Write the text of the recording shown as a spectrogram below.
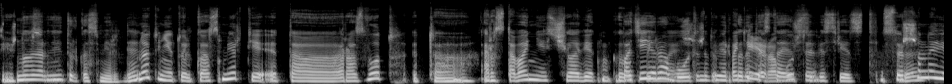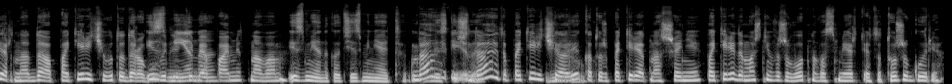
прежде Ну, всего. наверное, не только смерть, да? Но это не только о смерти, это развод, это расставание с человеком. Потеря работы, например, когда ты потеря работы. без средств. Совершенно верно, да. Потеря чего-то дорогого для Измена. тебя, памятного. Да? Измена, когда тебя изменяет Да, и- да, это потеря человека, друг. тоже потеря отношений, потеря домашнего животного, смерть. Это тоже горе.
